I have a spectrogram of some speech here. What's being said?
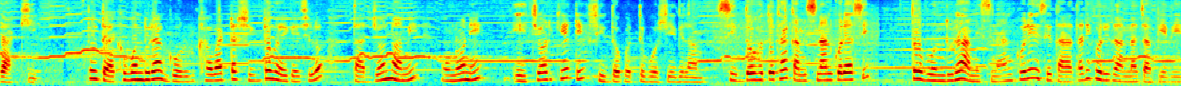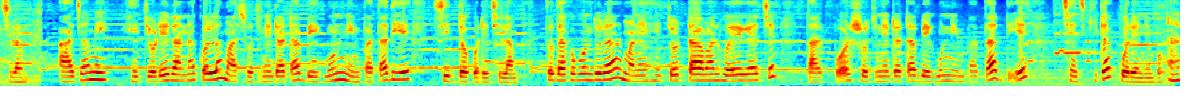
রাখি। তো দেখো বন্ধুরা, গরুর খাবারটা সিদ্ধ হয়ে গেছিল। তার জন্য আমি উনুনে এঁচড় কেটে সিদ্ধ করতে বসিয়ে দিলাম। সিদ্ধ হতে থাক, আমি স্নান করে আসি। তো বন্ধুরা, আমি স্নান করে এসে তাড়াতাড়ি করে রান্না চাপিয়ে দিয়েছিলাম। আজ আমি হেঁচড়ে রান্না করলাম আর সজনে ডাঁটা, বেগুন, নিম পাতা দিয়ে সিদ্ধ করেছিলাম। তো দেখো বন্ধুরা মানে হেঁচড়টা আমার হয়ে গেছে। তারপর সজনে ডাঁটা, বেগুন, নিম পাতা দিয়ে ছেঁচকিটা করে নেব। আর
